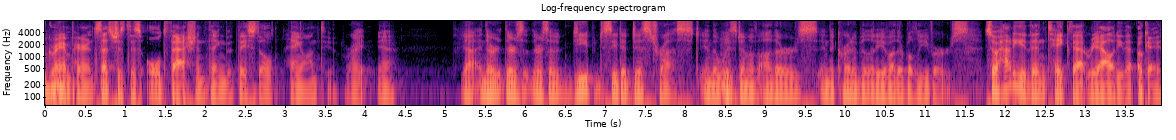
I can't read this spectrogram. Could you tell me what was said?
my grandparents? That's just this old fashioned thing that they still hang on to. Right. Yeah. Yeah, and there, there's there's a deep seated distrust in the Mm. wisdom of others, in the credibility of other believers. So how do you then take that reality that okay,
